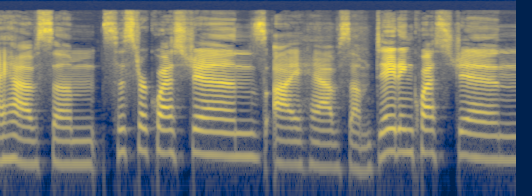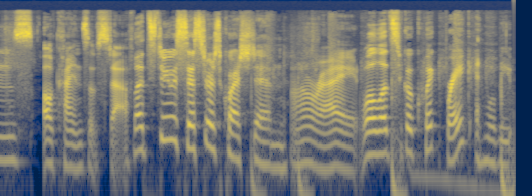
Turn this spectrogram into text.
I have some sister questions. I have some dating questions, all kinds of stuff. Let's do a sister's question. All right. Well, let's take a quick break and we'll be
